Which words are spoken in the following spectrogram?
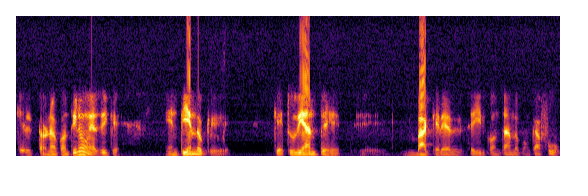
que el torneo continúe, así que entiendo que, que Estudiantes este, va a querer seguir contando con Cafú.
